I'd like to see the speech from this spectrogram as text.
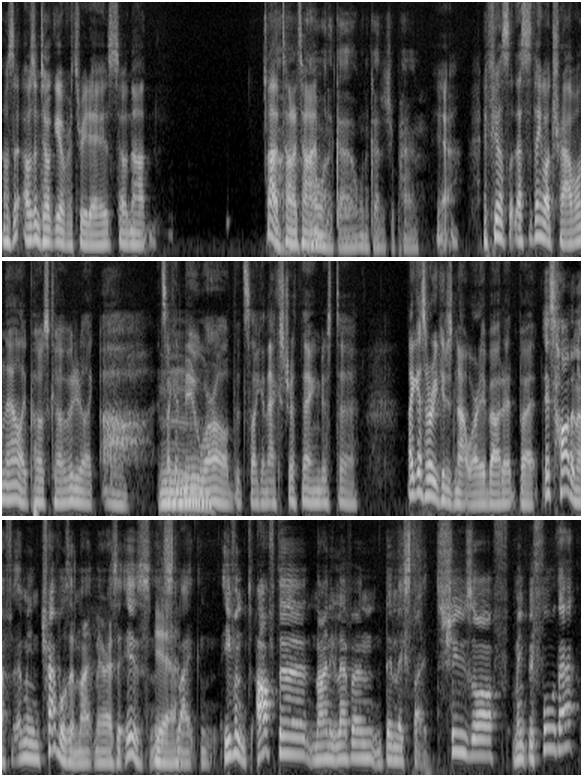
I was I was in Tokyo for three days, so not not a ton of time. I want to go. I want to go to Japan. Yeah. It feels that's the thing about travel now, like post COVID, you're like, oh, it's like a new Mm. world. It's like an extra thing just to I guess or you could just not worry about it, but It's hard enough. I mean, travel's a nightmare as it is. It's Yeah. like even after 9-11, then they started shoes off. I mean, before that,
